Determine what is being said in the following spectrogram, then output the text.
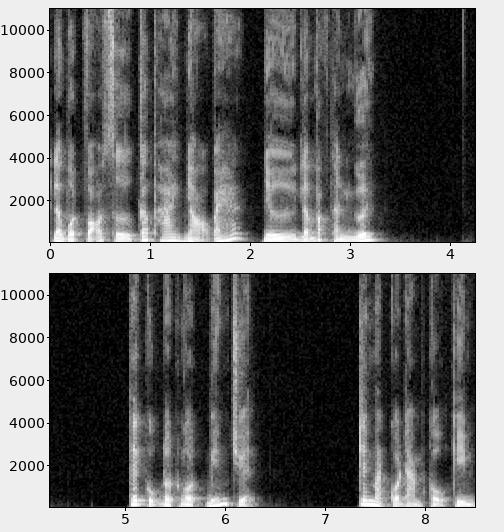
là một võ sư cấp 2 nhỏ bé như Lâm Bắc Thần ngươi. thế cục đột ngột biến chuyển. Trên mặt của Đàm Cổ Kim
